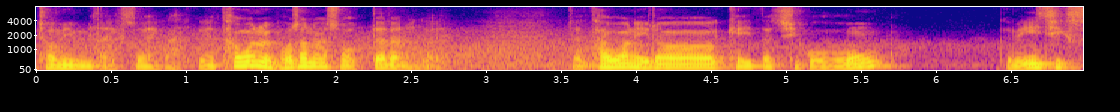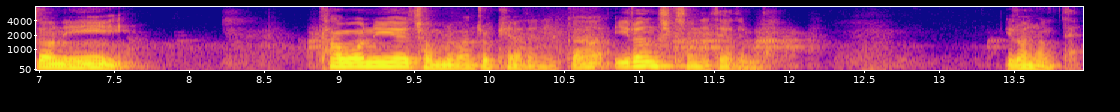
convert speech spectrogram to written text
점입니다. xy가. 그냥 타원을 벗어날 수 없다라는 거예요. 자, 타원이 이렇게 있다 치고 그러면 이 직선이 타원 위의 점을 만족해야 되니까 이런 직선이 돼야 됩니다. 이런 형태.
